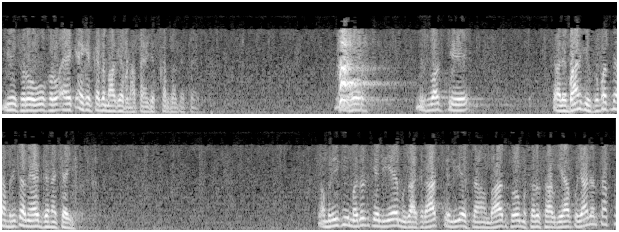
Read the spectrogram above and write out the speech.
یہ کرو وہ کرو ایک ایک ایک قدم آگے بڑھاتا ہے جب قرضہ دیتا ہے۔ اس وقت کے طالبان کی حکومت میں امریکہ نے ایڈ دینا چاہیے۔ امریکی مدد کے لیے مذاکرات کے لیے اسلام آباد کو مسرت صاحب گیا آپ کو یاد ہے آپ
